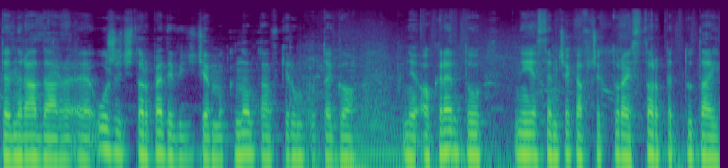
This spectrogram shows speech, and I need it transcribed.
ten radar użyć. Torpedy widzicie mkną tam w kierunku tego okrętu. Jestem ciekaw, czy któraś z torped tutaj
